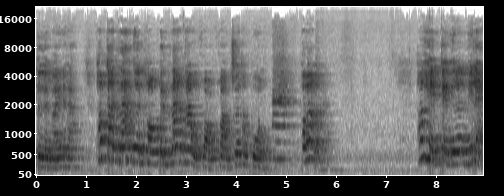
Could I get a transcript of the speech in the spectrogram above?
เตือนไว้นะคะ เพราะการรักเงินทองเป็นรากเหง้าของความชั่วทั้งปวง เพราะว่าเพราะเห็นแก่เงินนี่แหละ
